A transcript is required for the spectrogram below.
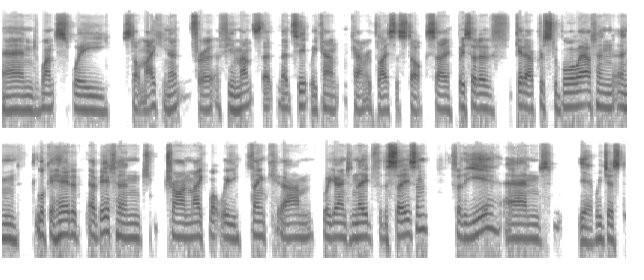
and once we stop making it for a, few months that that's it we can't can't replace the stock so we sort of get our crystal ball out and and look ahead a, a bit and try and make what we think um, we're going to need for the season for the year. And yeah, we just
